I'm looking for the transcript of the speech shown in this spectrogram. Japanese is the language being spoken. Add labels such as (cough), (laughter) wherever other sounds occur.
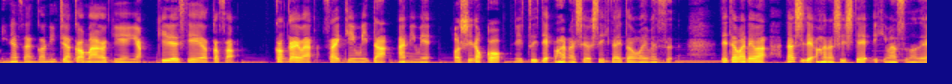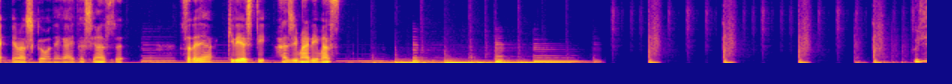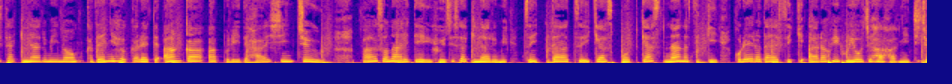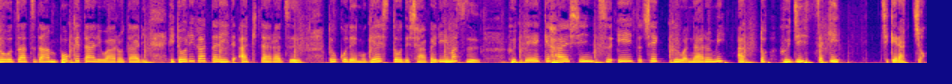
皆さん、こんにちは、こんばんは、ごきげんよう。キリシテへようこそ。今回は、最近見たアニメ、推しの子についてお話をしていきたいと思います。ネタバレは、なしでお話ししていきますので、よろしくお願いいたします。それでは、キリオシティ、始まります。藤崎なるみの風に吹かれてアンカーアプリで配信中。パーソナリティ藤崎なるみ、ツイッター、ツイキャス、ポッドキャスト7好き、これら大好き、アラフィフ幼児母、日常雑談、ボケたり笑たり、一人語りで飽きたらず、どこでもゲストで喋ります。不定期配信ツイートチェックはなるみ、アット藤崎、チケラッチョ。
